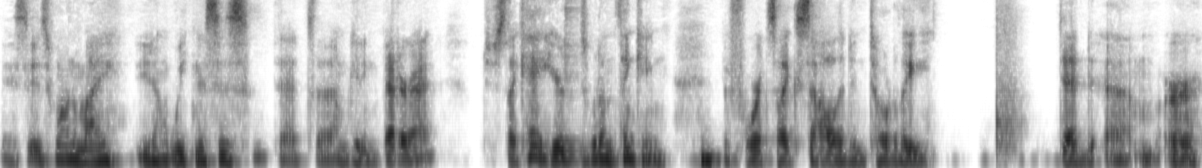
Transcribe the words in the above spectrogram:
is, is one of my you know weaknesses that uh, I'm getting better at. Just like, hey, here's what I'm thinking before it's like solid and totally dead um, or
